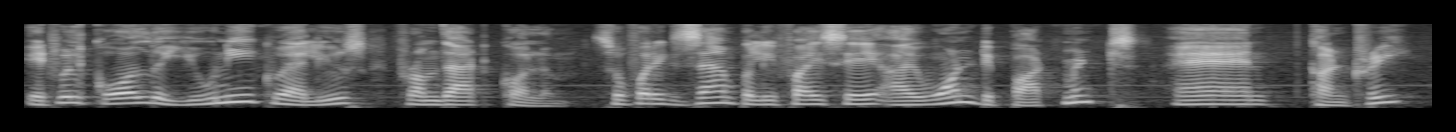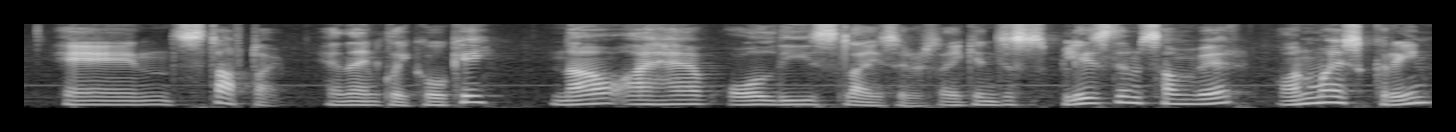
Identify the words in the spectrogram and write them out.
It will call the unique values from that column. So for example, if I say I want departments and country and staff type and then click OK. Now I have all these slicers. I can just place them somewhere on my screen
